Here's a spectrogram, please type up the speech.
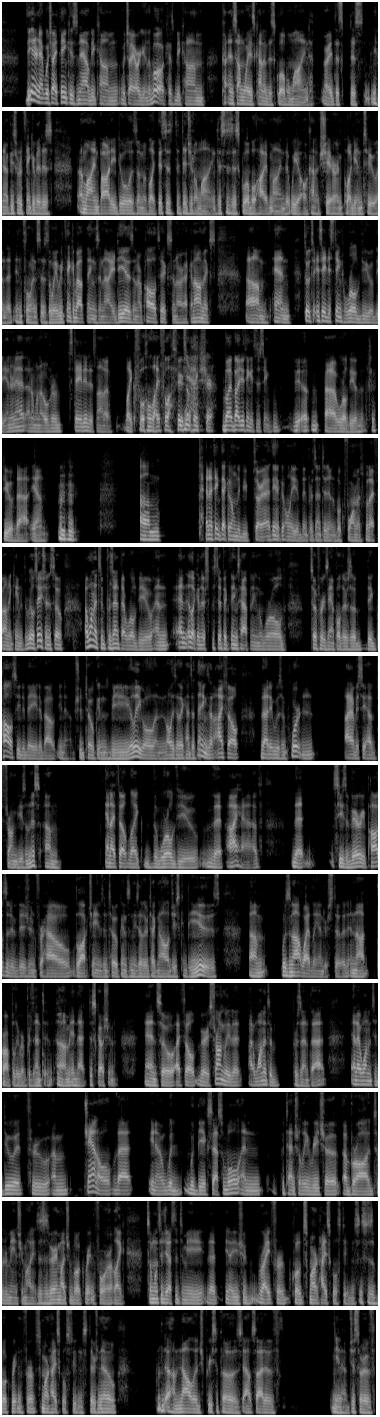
the internet, which I think has now become, which I argue in the book, has become in some ways kind of this global mind, right? This this you know if you sort of think of it as a mind body dualism of like this is the digital mind, this is this global hive mind that we all kind of share and plug into, and that influences the way we think about things and ideas and our politics and our economics. Um, and so it's, it's a distinct worldview of the internet. I don't want to overstate it. It's not a like full life philosophy or something. Yeah, sure. But, but I do think it's a distinct uh, uh worldview, view of that. Yeah. Mm-hmm. Um, and I think that could only be, sorry, I think it could only have been presented in a book form is what I finally came to the realization. So I wanted to present that worldview and, and look, and there's specific things happening in the world so, for example, there's a big policy debate about, you know, should tokens be illegal and all these other kinds of things. And I felt that it was important. I obviously have strong views on this. Um, and I felt like the worldview that I have that sees a very positive vision for how blockchains and tokens and these other technologies can be used um, was not widely understood and not properly represented um, in that discussion. And so I felt very strongly that I wanted to present that. And I wanted to do it through a channel that, you know, would, would be accessible and potentially reach a, a broad sort of mainstream audience. This is very much a book written for like someone suggested to me that, you know, you should write for quote, smart high school students. This is a book written for smart high school students. There's no um, knowledge presupposed outside of, you know, just sort of,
